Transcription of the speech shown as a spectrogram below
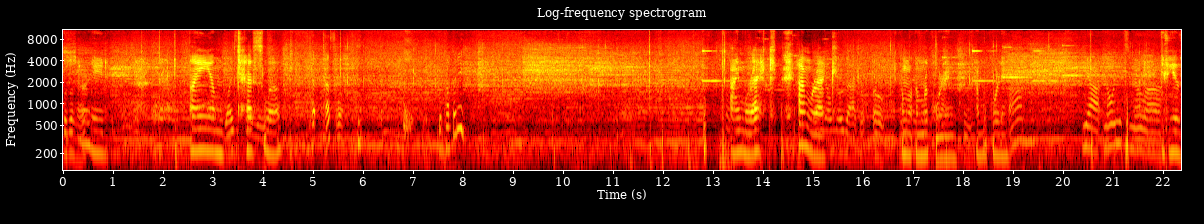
Her. Started. I am Why is it Tesla. Te- Tesla. The company? I'm Wreck. I'm I Wreck. don't know that. but- Oh. I'm, I'm recording. I'm recording. Um. Yeah. No one needs to know. Uh, If you have,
